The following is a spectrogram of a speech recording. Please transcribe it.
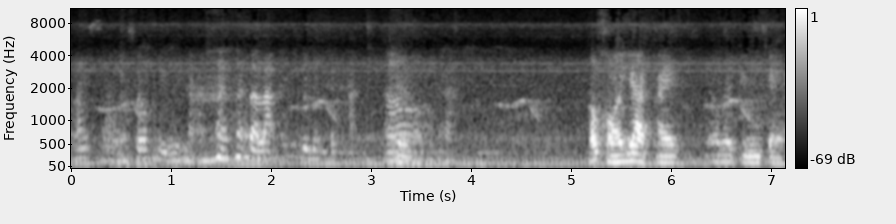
ไว้ใส่โชคดีนะสาระไม่มีเป็นจะขัดอ๋อค่ะเขาขออนุญาตไปเอาไปพิมพ์แจก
